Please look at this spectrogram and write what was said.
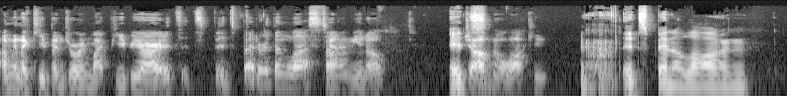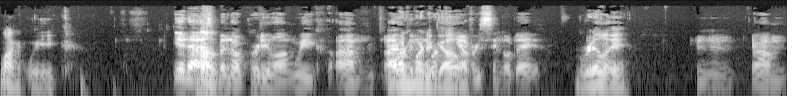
I'm gonna keep enjoying my PBR. It's it's it's better than last time, you know. Good It's job, Milwaukee. It's been a long long week. It has Oh. been a pretty long week. Um, I've One been more to working go. every single day. Really. hmm Um,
